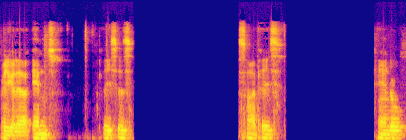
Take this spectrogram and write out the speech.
Ready to go to our end pieces, side piece, handle,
